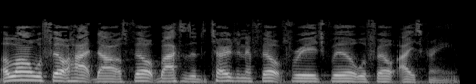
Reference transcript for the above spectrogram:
along with felt hot dogs, felt boxes of detergent and felt fridge filled with felt ice cream.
